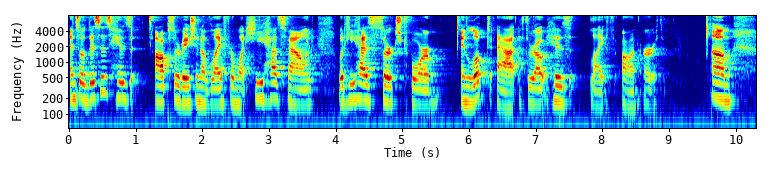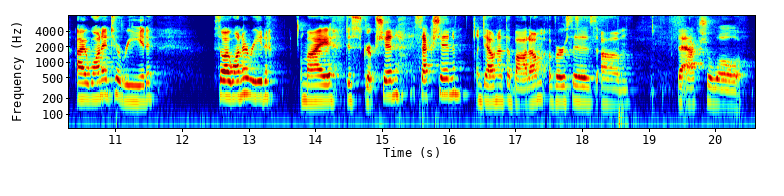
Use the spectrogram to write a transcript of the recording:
And so this is his observation of life from what he has found, what he has searched for and looked at throughout his life on earth. Um, I wanted to read, so I want to read my description section down at the bottom versus um, the actual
